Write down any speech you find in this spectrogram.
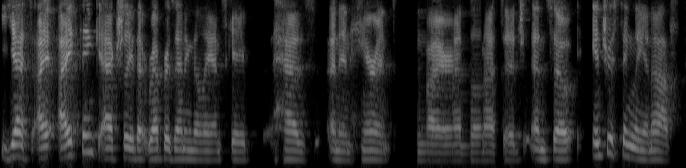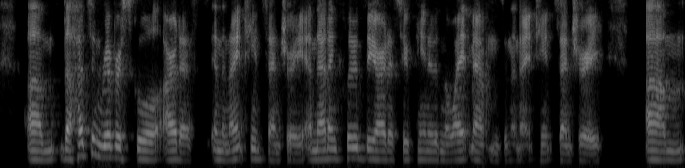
Yes, I, I think actually that representing the landscape has an inherent environmental message. And so, interestingly enough, um, the Hudson River School artists in the 19th century, and that includes the artists who painted in the White Mountains in the 19th century, um,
